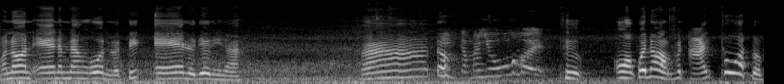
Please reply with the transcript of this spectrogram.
มานอนแอร์น้ำนางอ้นแล้วติดแอร์เลยเดี๋ยวนี้นะป้าต้กินกับมายุเฮ้ยถึกออกไปนอกเป็นไอายทวดแบบ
